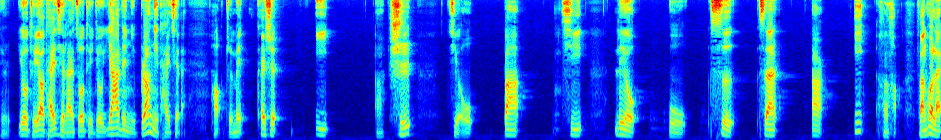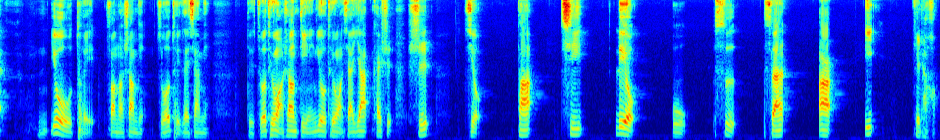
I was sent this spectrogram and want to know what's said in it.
就是右腿要抬起来，左腿就压着你不让你抬起来。好，准备开始，一啊十。九八七六五四三二一，很好。反过来，嗯右腿放到上面，左腿在下面。对，左腿往上顶，右腿往下压。开始，十九八七六五四三二一，非常好。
